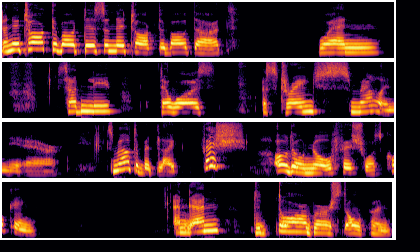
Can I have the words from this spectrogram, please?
and they talked about this and they talked about that when suddenly there was a strange smell in the air. It smelled a bit like fish although no fish was cooking. And then the door burst open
